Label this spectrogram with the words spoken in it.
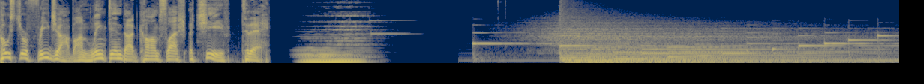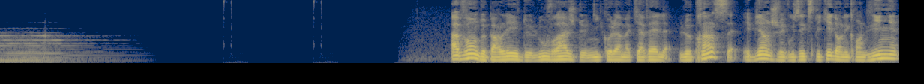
Post your free job on linkedin.com/achieve slash achieve today. Avant de parler de l'ouvrage de Nicolas Machiavel, Le Prince, eh bien, je vais vous expliquer dans les grandes lignes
